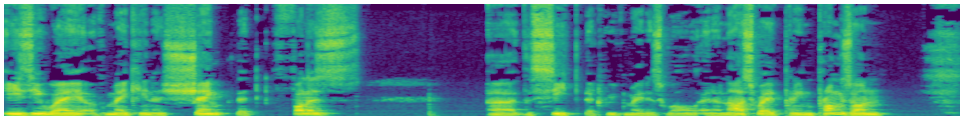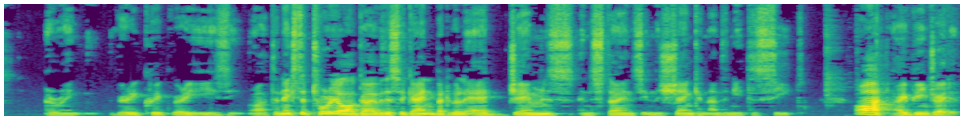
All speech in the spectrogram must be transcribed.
easy way of making a shank that follows uh, the seat that we've made as well. And a nice way of putting prongs on a ring. Very quick, very easy. Right, the next tutorial I'll go over this again, but we'll add gems and stones in the shank and underneath the seat. All right, I hope you enjoyed it.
